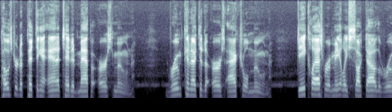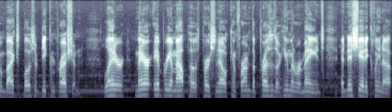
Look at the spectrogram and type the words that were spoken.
Poster depicting an annotated map of Earth's moon. Room connected to Earth's actual moon. D-Class were immediately sucked out of the room by explosive decompression. Later, Mare Imbrium Outpost personnel confirmed the presence of human remains, initiated cleanup.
